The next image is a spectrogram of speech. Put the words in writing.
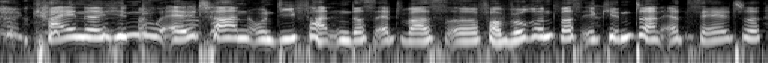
keine Hindu-Eltern und die fanden das etwas äh, verwirrend, was ihr Kind dann erzählt Kälte.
